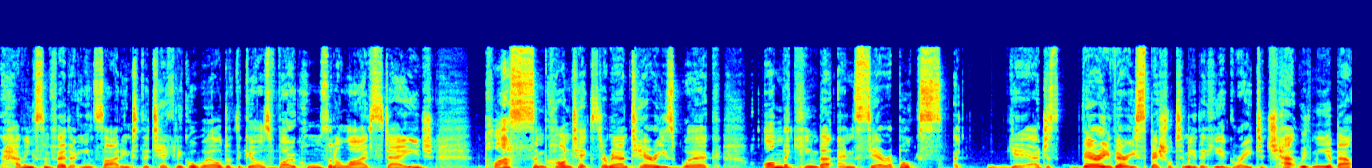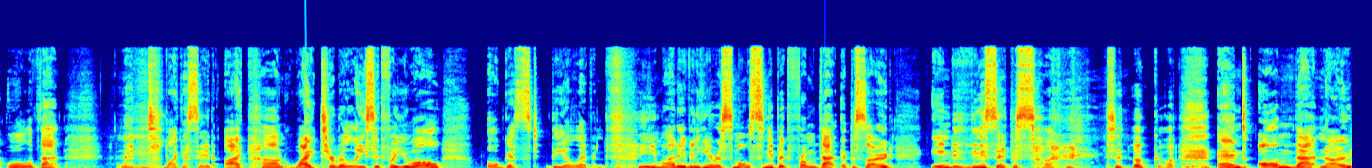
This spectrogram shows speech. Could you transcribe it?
having some further insight into the technical world of the girls' vocals on a live stage, plus some context around Terry's work on the Kimber and Sarah books. Uh, yeah, just very, very special to me that he agreed to chat with me about all of that. And like I said, I can't wait to release it for you all. August the 11th. You might even hear a small snippet from that episode in this episode. oh, God. And on that note,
